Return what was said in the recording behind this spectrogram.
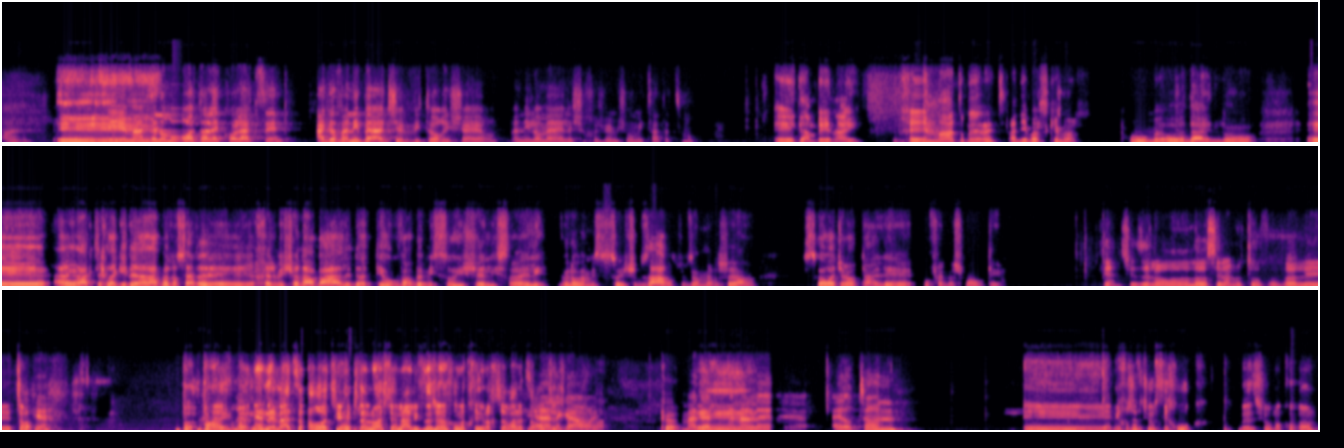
נכון. אה, מה אתן אומרות על אקולציה? אגב, אני בעד שוויטור יישאר, אני לא מאלה שחושבים שהוא מיצה את עצמו. גם בעיניי. ובכן, מה את אומרת? אני מסכימה. הוא עדיין לא... אה, רק צריך להגיד הערה בנושא הזה, החל משנה הבאה, לדעתי הוא כבר במיסוי של ישראלי, ולא במיסוי של זר, שזה אומר שהמשכורת שלו תעלה באופן משמעותי. כן, שזה לא, לא עושה לנו טוב, אבל אה, טוב. כן. בואי בוא, בוא נהנה מהצהרות שיש לנו השנה לפני שאנחנו מתחילים עכשיו על הצהרות כן, של שנה לגמרי. כן. מה דעתכן על אה, אלטון? אה, אני חושבת שהוא שיחוק באיזשהו מקום.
